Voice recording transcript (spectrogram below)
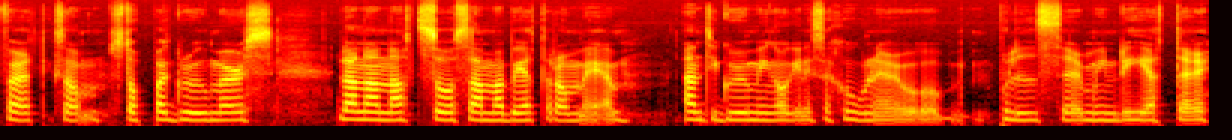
för att liksom, stoppa groomers. Bland annat så samarbetar de med anti-grooming organisationer och poliser, myndigheter.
